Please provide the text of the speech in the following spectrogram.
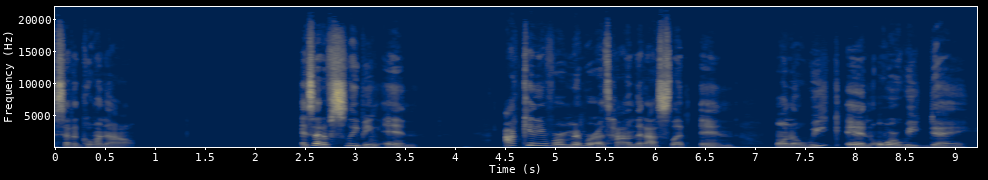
instead of going out, instead of sleeping in. I can't even remember a time that I slept in on a weekend or a weekday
